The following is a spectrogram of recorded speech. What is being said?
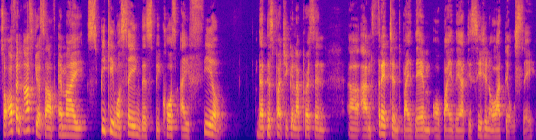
So often ask yourself Am I speaking or saying this because I feel that this particular person, uh, I'm threatened by them or by their decision or what they will say?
